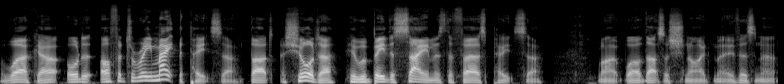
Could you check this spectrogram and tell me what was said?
A worker ordered, offered to remake the pizza, but assured her it would be the same as the first pizza. Right, well, that's a schneid move, isn't it?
